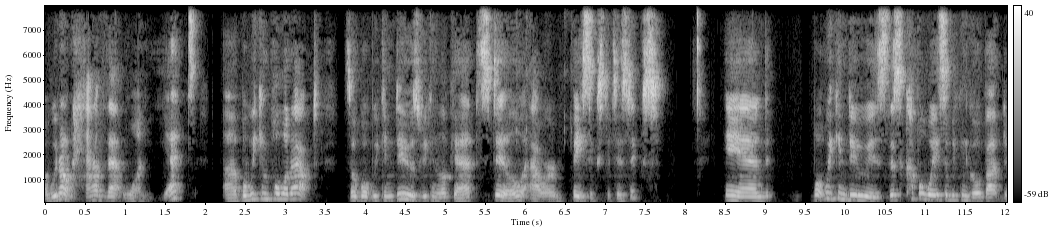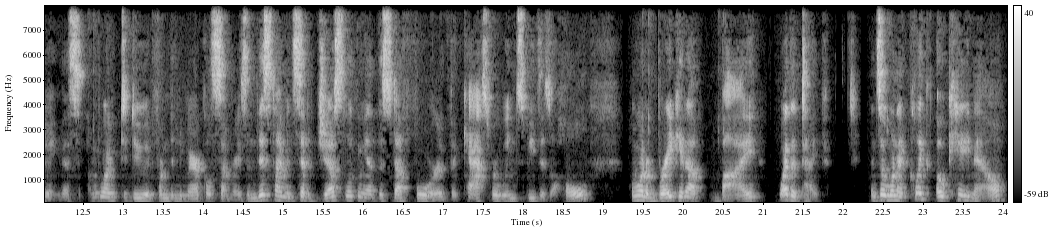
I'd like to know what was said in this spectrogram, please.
Uh, we don't have that one yet, uh, but we can pull it out. So what we can do is we can look at still our basic statistics. And what we can do is there's a couple ways that we can go about doing this. I'm going to do it from the numerical summaries. And this time, instead of just looking at the stuff for the Casper wind speeds as a whole, I want to break it up by weather type. And so when I click OK now,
